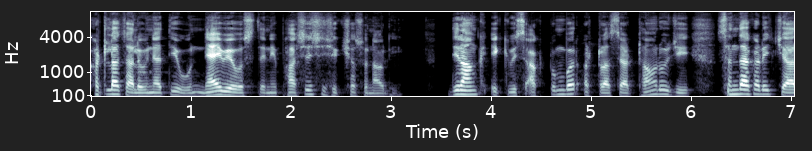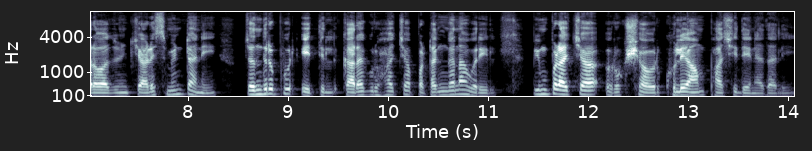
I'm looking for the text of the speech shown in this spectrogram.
खटला चालविण्यात येऊन न्यायव्यवस्थेने फाशीची शिक्षा सुनावली. दिनांक एकवीस ऑक्टोंबर अठराशे अठ्ठावन्न रोजी संध्याकाळी चार वाजून चाळीस मिनिटांनी चंद्रपूर येथील कारागृहाच्या पटांगणावरील पिंपळाच्या वृक्षावर खुलेआम फाशी देण्यात आली.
